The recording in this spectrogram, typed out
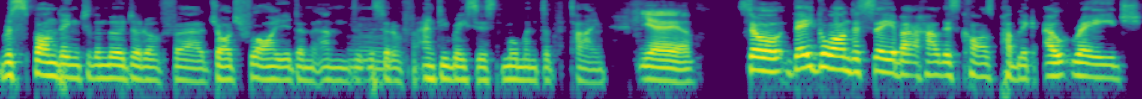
responding to the murder of uh, George Floyd and, and mm. the sort of anti racist moment at the time. Yeah, yeah. So they go on to say about how this caused public outrage.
